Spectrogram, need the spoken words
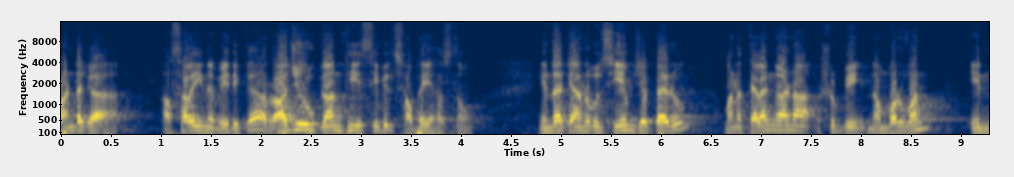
పండగ అసలైన వేదిక రాజీవ్ గాంధీ సివిల్స్ అభయహస్తం ఇందాకే అనరబుల్ సీఎం చెప్పారు మన Telangana should be number one in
